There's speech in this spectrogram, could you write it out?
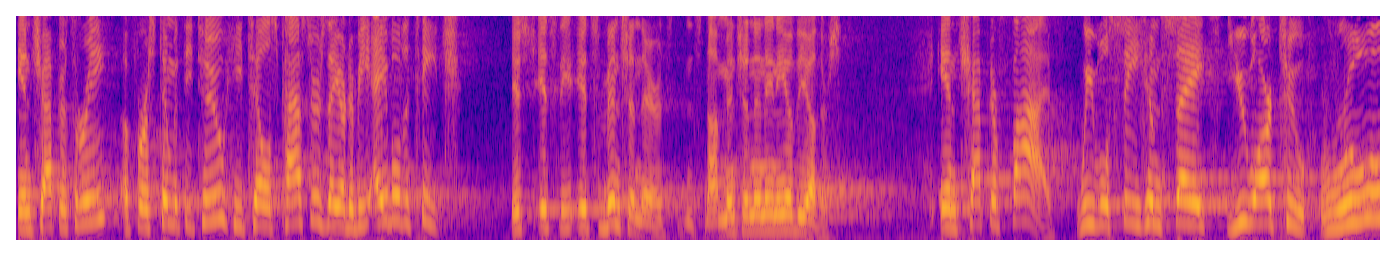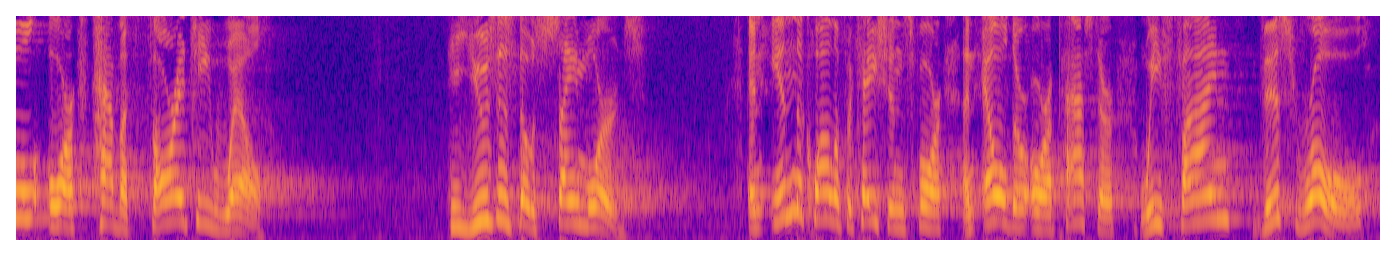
In chapter 3 of 1 Timothy 2, he tells pastors they are to be able to teach. It's, it's, the, it's mentioned there, it's, it's not mentioned in any of the others. In chapter 5, we will see him say, You are to rule or have authority well. He uses those same words. And in the qualifications for an elder or a pastor, we find this role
